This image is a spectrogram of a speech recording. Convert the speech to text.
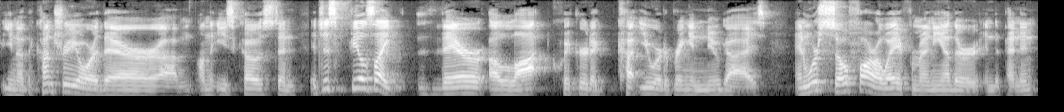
you know the country or they're um, on the East Coast, and it just feels like they're a lot quicker to cut you or to bring in new guys. And we're so far away from any other independent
